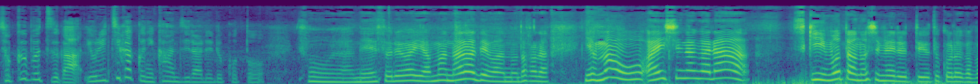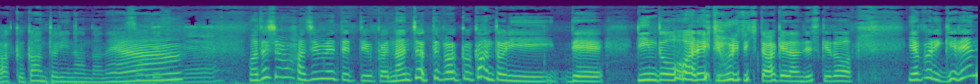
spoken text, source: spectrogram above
植物がより近くに感じられること。そうだね。それは山ならではの、だから山を愛しながら、スキーも楽しめるっていうところがバックカントリーなんだね。そうですね。私も初めてっていうか、なんちゃってバックカントリーで林道を歩いて降りてきたわけなんですけど、やっぱりゲレン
